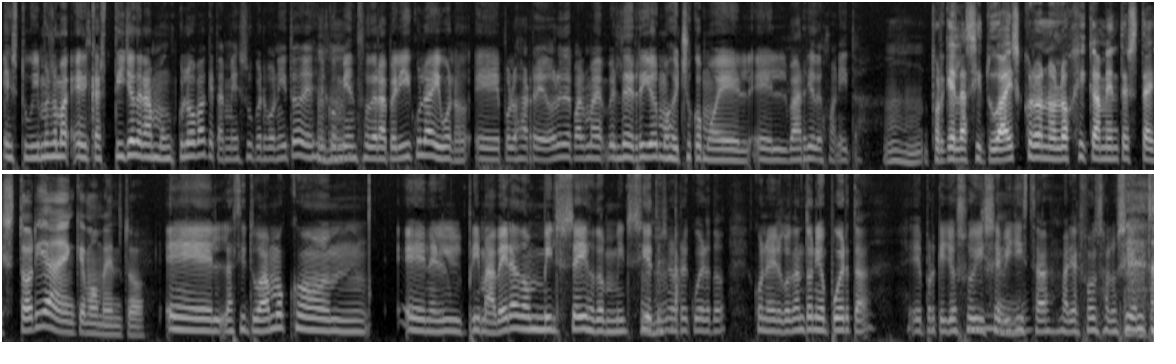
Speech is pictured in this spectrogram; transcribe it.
estuvimos en el castillo de la Monclova, que también es súper bonito, desde el comienzo de la película, y bueno, eh, por los alrededores de Palma del Río hemos hecho como el, barrio de Juanita. Porque la situáis cronológicamente esta historia, ¿en qué momento? Eh, la situamos con en el primavera 2006 o 2007, si no recuerdo, con el gol de Antonio Puerta, eh, porque yo soy sevillista, María Alfonso, lo siento.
